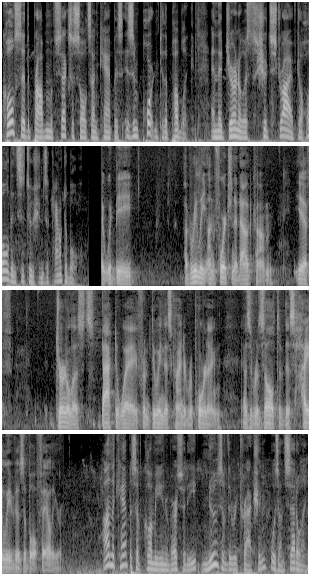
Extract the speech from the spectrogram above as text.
Coll said the problem of sex assaults on campus is important to the public and that journalists should strive to hold institutions accountable. It would be a really unfortunate outcome if journalists backed away from doing this kind of reporting as a result of this highly visible failure. On the campus of Columbia University, news of the retraction was unsettling.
